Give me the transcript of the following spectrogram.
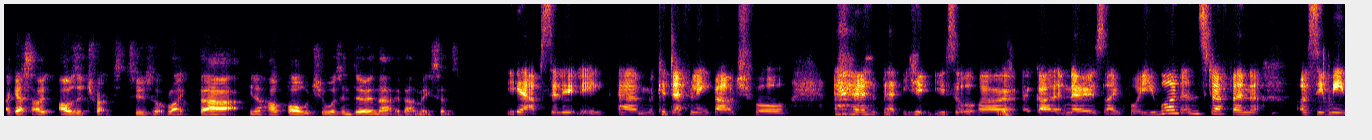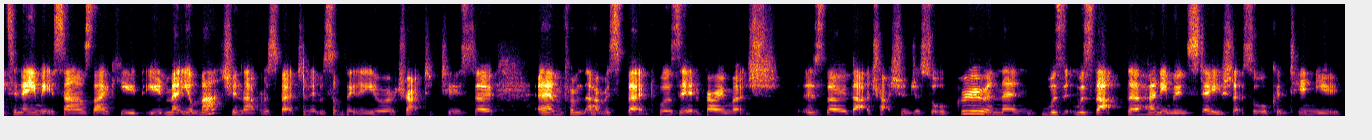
I guess I, I was attracted to sort of like that. You know how bold she was in doing that. If that makes sense. Yeah, absolutely. Um, I could definitely vouch for uh, that you, you sort of are a guy that knows like what you want and stuff. And obviously, me to name it, it sounds like you'd, you'd met your match in that respect and it was something that you were attracted to. So, um, from that respect, was it very much as though that attraction just sort of grew? And then was, was that the honeymoon stage that sort of continued?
